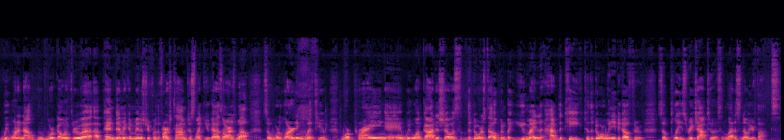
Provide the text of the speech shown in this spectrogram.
we want to know. We're going through a, a, pandemic in ministry for the first time, just like you guys are as well. So we're learning with you. We're praying, and, and we want God to show us the doors to open, but you may have the key to the door we need to go through. So please reach out to us and let us know your thoughts.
